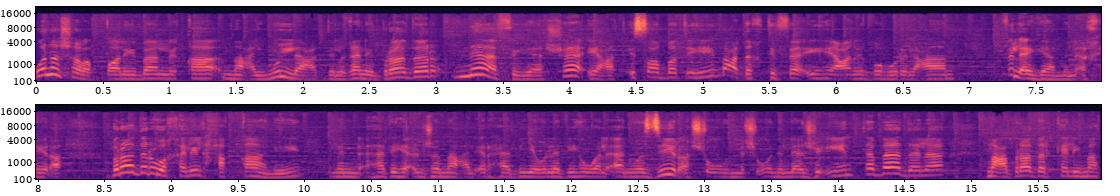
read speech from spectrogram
ونشرت طالبان لقاء مع الملا عبد الغني برادر نافية شائعة إصابته بعد اختفائه عن الظهور العام في الأيام الأخيرة. برادر وخليل حقاني من هذه الجماعة الإرهابية والذي هو الآن وزير الشؤون لشؤون اللاجئين تبادل مع برادر كلمات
